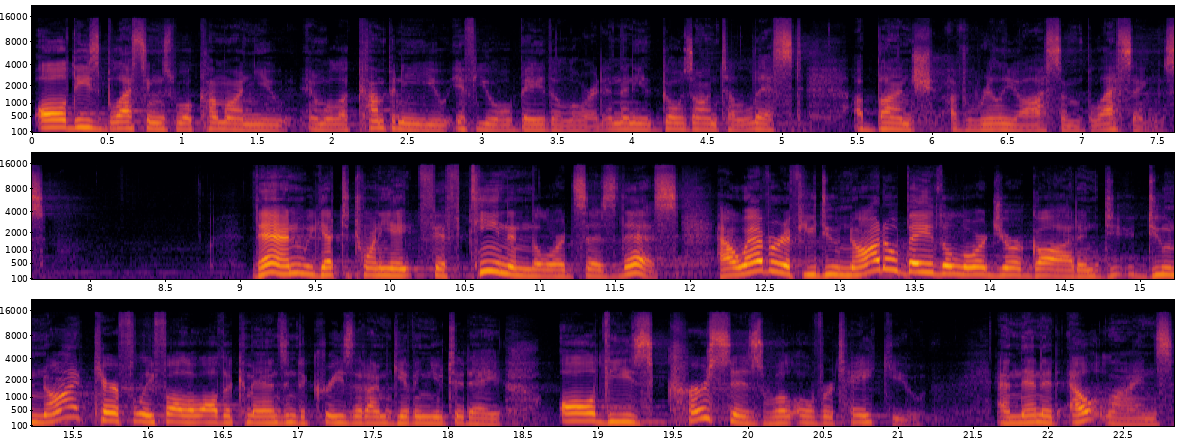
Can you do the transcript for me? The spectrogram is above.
All these blessings will come on you and will accompany you if you obey the Lord. And then he goes on to list a bunch of really awesome blessings. Then we get to 28:15 and the Lord says this, "However, if you do not obey the Lord your God and do, do not carefully follow all the commands and decrees that I'm giving you today, all these curses will overtake you." And then it outlines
